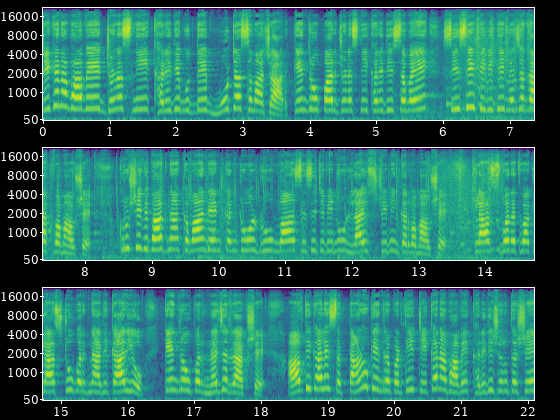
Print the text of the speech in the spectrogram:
ટેકાના ભાવે જણસની ખરીદી મુદ્દે મોટા સમાચાર. કેન્દ્રો પર જણસની ખરીદી સમયે સીસીટીવીથી નજર રાખવામાં આવશે. કૃષિ વિભાગના કમાન્ડ એન્ડ કંટ્રોલ રૂમમાં સીસીટીવીનું લાઈવ સ્ટ્રીમિંગ કરવામાં આવશે. ક્લાસ વન અથવા ક્લાસ ટુ વર્ગના અધિકારીઓ કેન્દ્ર ઉપર નજર રાખશે. આવતીકાલે સત્તાણું કેન્દ્ર પરથી ટેકાના ભાવે ખરીદી શરૂ થશે.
